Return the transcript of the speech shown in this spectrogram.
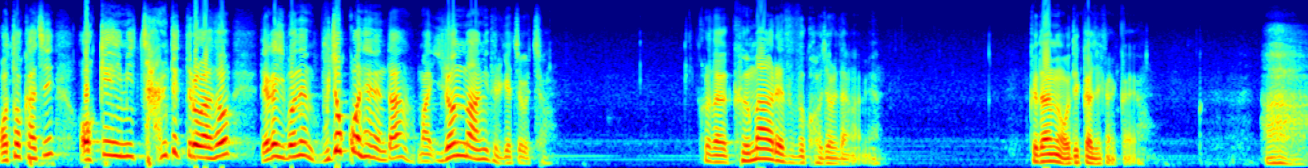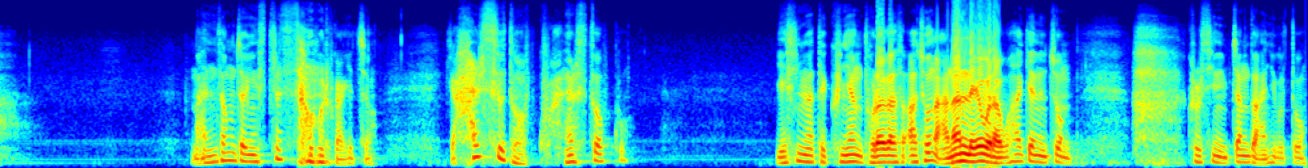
어떡하지? 어깨 힘이 잔뜩 들어가서 내가 이번엔 무조건 해낸다. 막 이런 마음이 들겠죠. 그렇죠? 그러다가 그 마을에서도 거절당하면, 그 다음에 어디까지 갈까요? 아, 만성적인 스트레스 상황으로 가겠죠. 할 수도 없고, 안 할 수도 없고. 예수님한테 그냥 돌아가서 아 저는 안 할래요라고 하기에는 좀 하, 그럴 수 있는 입장도 아니고 또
